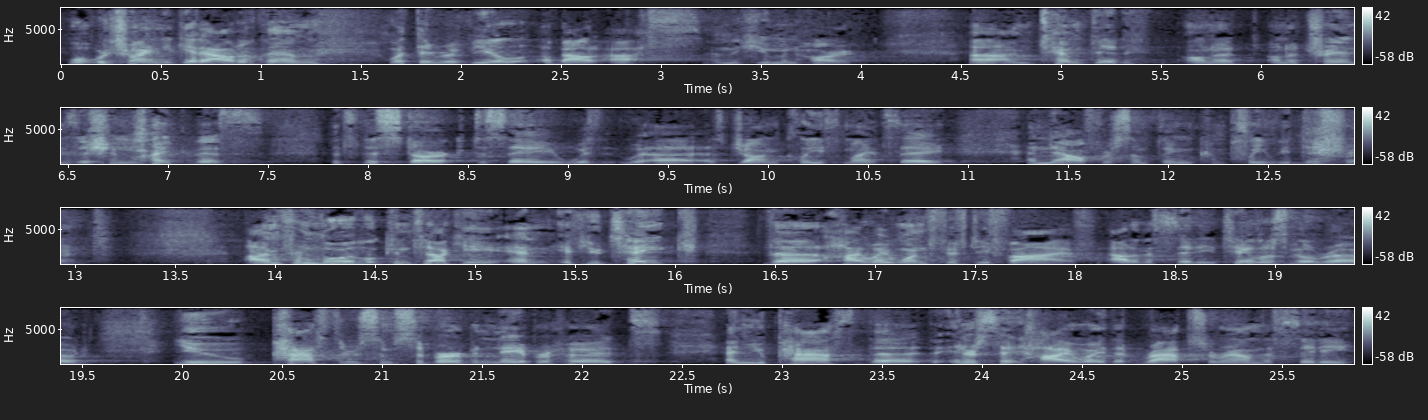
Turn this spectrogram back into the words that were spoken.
what we're trying to get out of them, what they reveal about us and the human heart. Uh, I'm tempted on a, on a transition like this, that's this stark, to say, with, uh, as John Cleese might say, and now for something completely different. I'm from Louisville, Kentucky, and if you take the Highway 155 out of the city, Taylorsville Road, you pass through some suburban neighborhoods, and you pass the, the interstate highway that wraps around the city.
